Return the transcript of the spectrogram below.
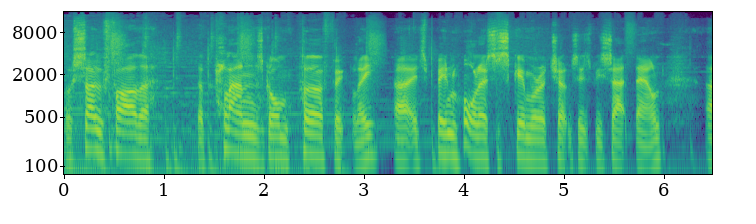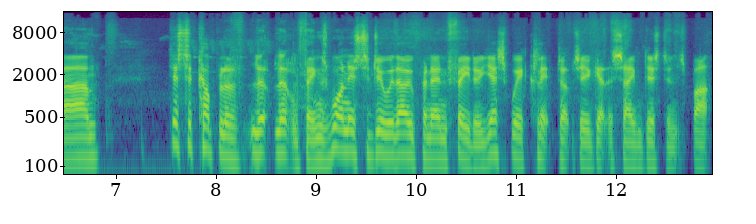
Well, so far the, the plan's gone perfectly. Uh, it's been more or less a skimmer a chuck since we sat down. Um, just a couple of li little things. One is to do with open end feeder. Yes, we're clipped up so you get the same distance, but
